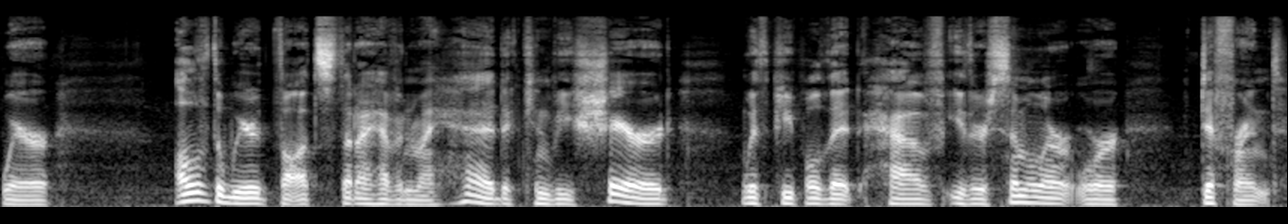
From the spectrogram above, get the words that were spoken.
where all of the weird thoughts that I have in my head can be shared with people that have either similar or different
